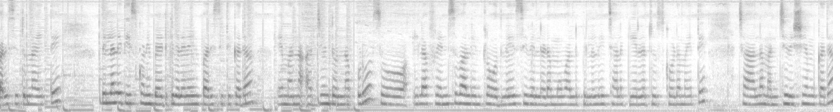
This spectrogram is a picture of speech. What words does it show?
పరిస్థితుల్లో అయితే పిల్లల్ని తీసుకొని బయటికి వెళ్ళలేని పరిస్థితి కదా. ఏమన్నా అర్జెంట్ ఉన్నప్పుడు సో ఇలా ఫ్రెండ్స్ వాళ్ళ ఇంట్లో వదిలేసి వెళ్ళడము వాళ్ళ పిల్లల్ని చాలా కేర్గా చూసుకోవడం అయితే చాలా మంచి విషయం కదా.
